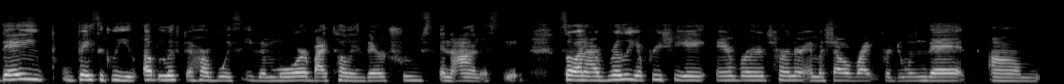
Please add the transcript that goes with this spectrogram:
they basically uplifted her voice even more by telling their truths and honesty. So, and I really appreciate Amber Turner and Michelle Wright for doing that. Um,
